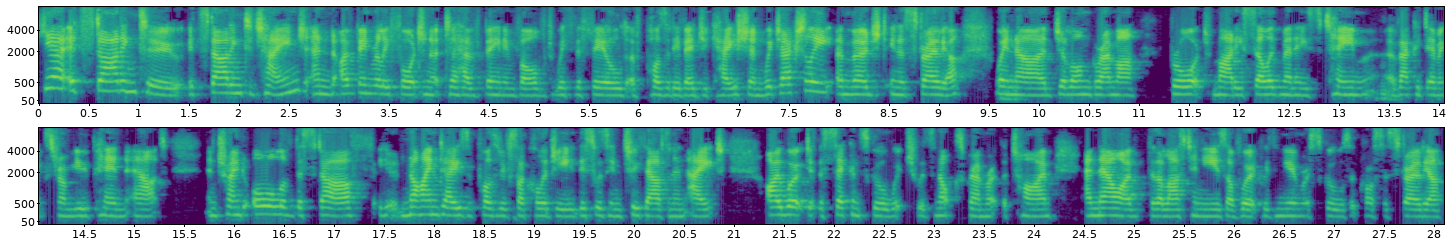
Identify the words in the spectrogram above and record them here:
Yeah, it's starting to it's starting to change, and I've been really fortunate to have been involved with the field of positive education, which actually emerged in Australia when uh, Geelong Grammar brought Marty Seligman and his team mm-hmm. of academics from UPenn out and trained all of the staff. You know, nine days of positive psychology. This was in 2008 I worked at the second school, which was Knox Grammar at the time. And now I've, for the last 10 years, I've worked with numerous schools across Australia.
